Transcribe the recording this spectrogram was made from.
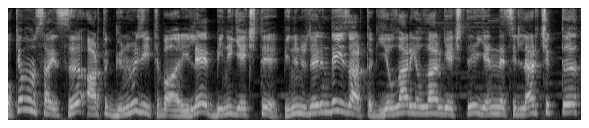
Pokemon sayısı artık günümüz itibariyle bini geçti. Binin üzerindeyiz artık. Yıllar yıllar geçti. Yeni nesiller çıktı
